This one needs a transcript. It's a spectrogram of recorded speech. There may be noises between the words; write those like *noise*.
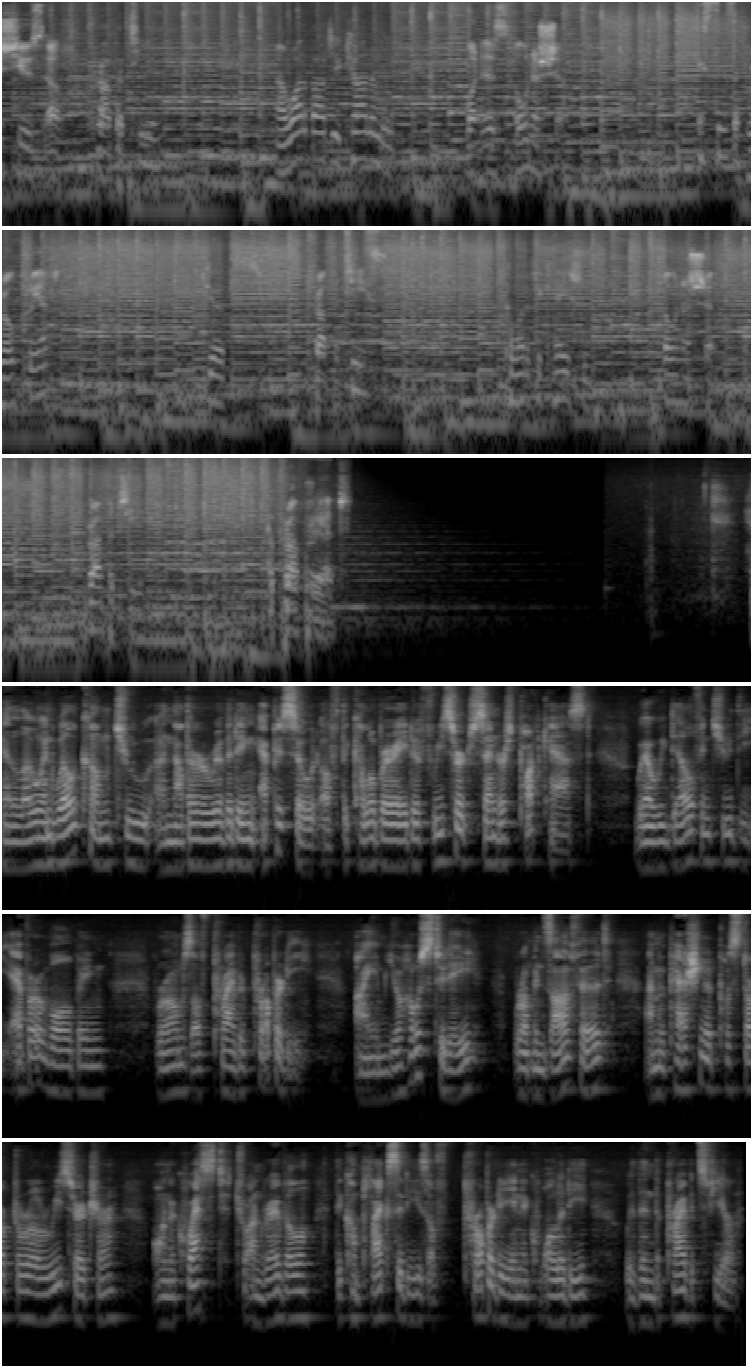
issues of property. And what about the economy? What is ownership? Is this appropriate? Goods. Properties. Commodification. Ownership. Property. Appropriate. Hello and welcome to another riveting episode of the Collaborative Research Center's podcast, where we delve into the ever evolving realms of private property. I am your host today, Robin Saalfeld. I'm a passionate postdoctoral researcher on a quest to unravel the complexities of property inequality within the private sphere.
